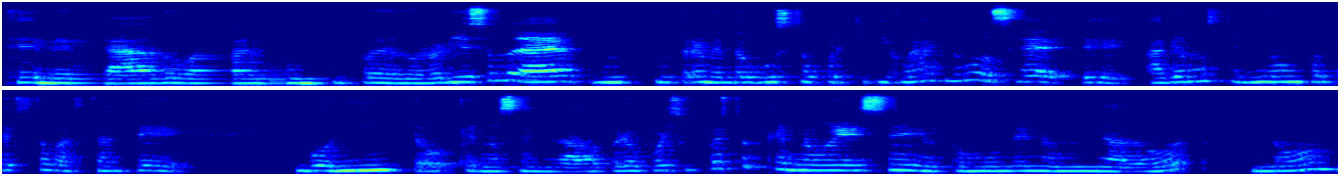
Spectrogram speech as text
generado algún tipo de dolor. Y eso me da un, tremendo gusto porque digo, ay, no, o sea, eh, habíamos tenido un contexto bastante bonito que nos ha ayudado, pero por supuesto que no es el común denominador, ¿no?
